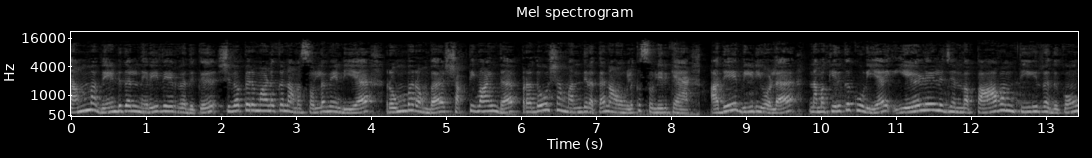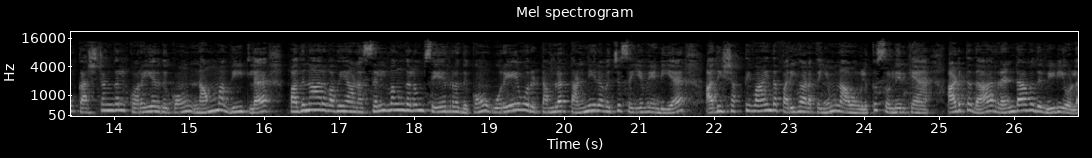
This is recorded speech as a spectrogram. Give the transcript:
நம்ம வேண்டுதல் நிறைவேறதுக்கு சிவபெருமானுக்கு நாம சொல்ல வேண்டிய ரொம்ப ரொம்ப சக்தி வாய்ந்த பிரதோஷ மந்திரத்தை நான் உங்களுக்கு சொல்லியிருக்கேன். அதே வீடியோல நமக்கு இருக்கக்கூடிய ஏழேழு ஜென்ம பாவம் தீர்றதுக்கும் கஷ்டங்கள் குறையறதுக்கும் நம்ம வீட்டுல பதினாறு வகையான செல்வங்களும் சேர்றதுக்கும் ஒரே ஒரு டம்ளர் தண்ணீரை வச்சு செய்ய வேண்டிய அதிசக்தி வாய்ந்த பரிகாரத்தையும் நான் உங்களுக்கு சொல்லியிருக்கேன். அடுத்ததா ரெண்டாவது வீடியோல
